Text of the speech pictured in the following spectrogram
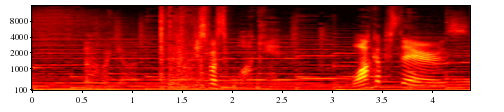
Oh my god. You're supposed to walk in. Walk upstairs.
